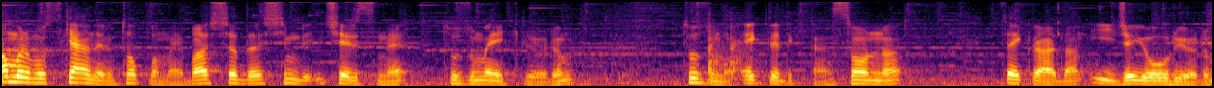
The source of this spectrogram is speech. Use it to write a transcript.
Hamurumuz kendini toplamaya başladı. Şimdi içerisine tuzumu ekliyorum. Tuzumu ekledikten sonra tekrardan iyice yoğuruyorum.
